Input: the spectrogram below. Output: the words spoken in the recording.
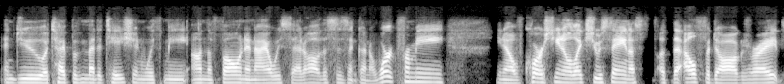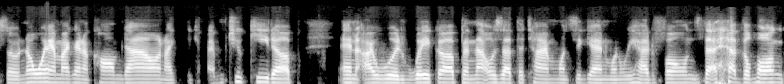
and do a type of meditation with me on the phone. And I always said, Oh, this isn't going to work for me. You know, of course, you know, like she was saying, uh, the alpha dogs, right? So, no way am I going to calm down. I, I'm too keyed up and I would wake up, and that was at the time once again when we had phones that had the long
